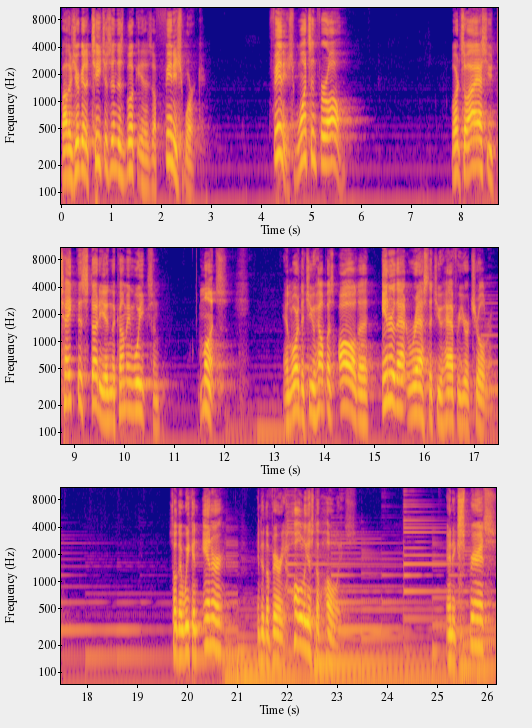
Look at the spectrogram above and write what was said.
Fathers, you're going to teach us in this book, it is a finished work. Finished once and for all. Lord, so I ask you, take this study in the coming weeks and months. And Lord, that you help us all to enter that rest that you have for your children. So that we can enter into the very holiest of holies and experience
